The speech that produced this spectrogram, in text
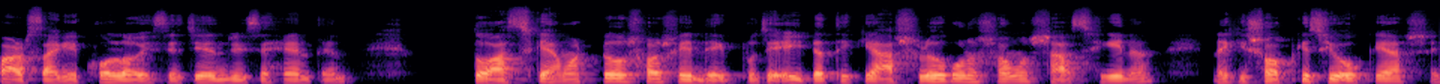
পার্স আগে খোলা হয়েছে চেঞ্জ হয়েছে হ্যান-ত্যান।" তো আজকে আমারটাও সরাসরি দেখব যে এইটা থেকে আসলেও কোনো সমস্যা আছে কিনা, নাকি সবকিছুই ওকে আসে।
